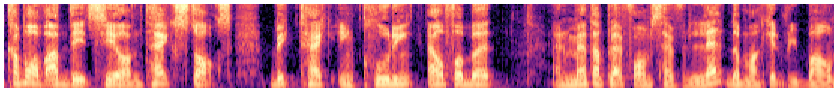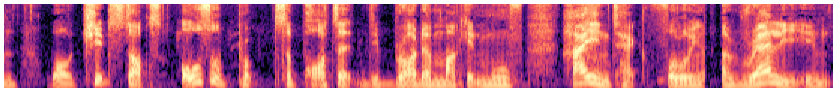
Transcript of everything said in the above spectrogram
Couple of updates here on tech stocks. Big tech, including Alphabet, and meta platforms have led the market rebound, while chip stocks also pro- supported the broader market move high in tech following a rally in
